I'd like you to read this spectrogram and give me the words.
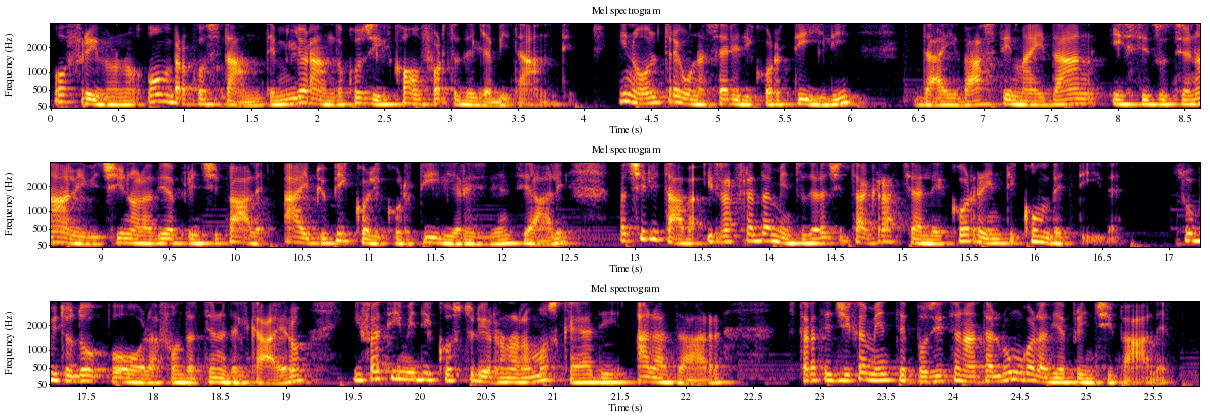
offrivano ombra costante, migliorando così il comfort degli abitanti. Inoltre una serie di cortili, dai vasti maidan istituzionali vicino alla via principale ai più piccoli cortili residenziali, facilitava il raffreddamento della città grazie alle correnti convettive. Subito dopo la fondazione del Cairo, i Fatimidi costruirono la moschea di Al-Azhar, strategicamente posizionata lungo la via principale.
